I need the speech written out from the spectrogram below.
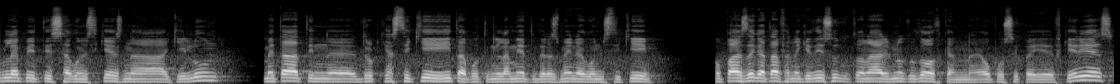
βλέπει τις αγωνιστικές να κυλούν. Μετά την ντροπιαστική ήττα από την Ιλαμία την περασμένη αγωνιστική, ο Πας δεν κατάφερε να κερδίσει ούτε τον Άρη, ενώ του δόθηκαν, ε, όπως είπα, οι ευκαιρίες.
